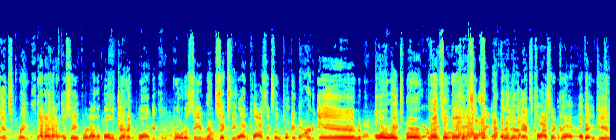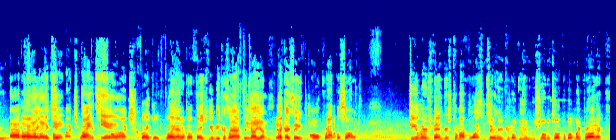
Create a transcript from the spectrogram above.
It's great. And I have to say, for an unapologetic plug, go to see Route 61 Classics and Toy Barn in Orwigsburg, Pennsylvania. Pennsylvania for your next classic car. Thank you. Absolutely. Thank you so much. Thank It's you. so much. Thank you. Pleasure. And uh, thank you because I have to tell you, like I say, all crap aside, dealers, vendors come up to us and say, "Hey, can I be in the show to talk about my product?"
